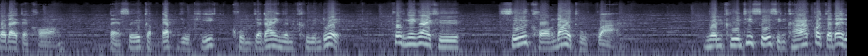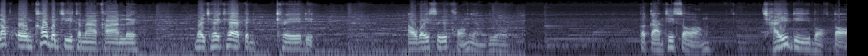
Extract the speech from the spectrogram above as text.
ก็ได้แต่ของ แต่ซื้อกับแอป u p e a k คุณจะได้เงินคืนด้วย พูดง่ายๆคือ ซื้อของได้ถูกกว่า เงินคืนที่ซื้อสินค้าก็จะได้รับโอนเข้าบัญชีธนาคารเลย ไม่ใช่แค่เป็นเครดิต เอาไว้ซื้อของอย่างเดียว ประการที่ 2 ใช้ดีบอกต่อ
